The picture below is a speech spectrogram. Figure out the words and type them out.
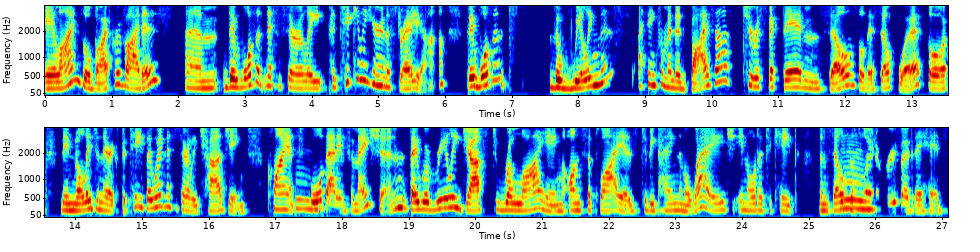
airlines or by providers. Um, there wasn't necessarily particularly here in australia there wasn't the willingness i think from an advisor to respect themselves or their self-worth or their knowledge and their expertise. They weren't necessarily charging clients mm. for that information. They were really just relying on suppliers to be paying them a wage in order to keep themselves mm. afloat, a roof over their heads.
